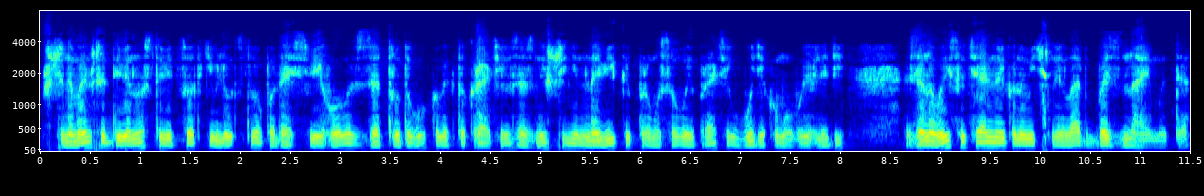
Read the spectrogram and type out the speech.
що не менше 90% людства подасть свій голос за трудову колектократію, за знищення навіки промислової праці в будь-якому вигляді, за новий соціально-економічний лад без наймита,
